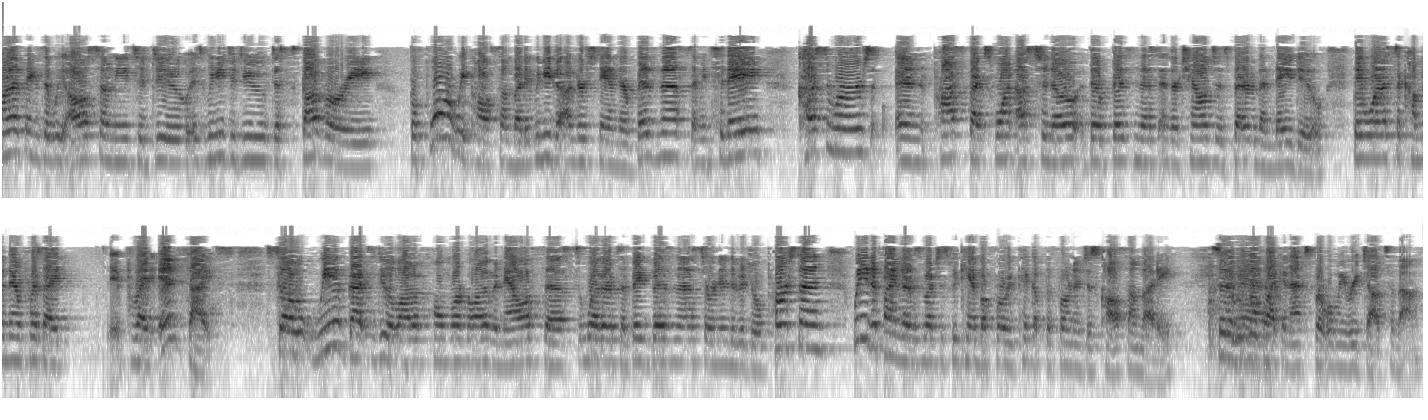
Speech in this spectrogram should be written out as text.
one of the things that we also need to do is we need to do discovery before we call somebody. We need to understand their business. I mean, today, customers and prospects want us to know their business and their challenges better than they do. They want us to come in there and provide, provide insights so we have got to do a lot of homework, a lot of analysis, whether it's a big business or an individual person. We need to find out as much as we can before we pick up the phone and just call somebody so that we look like an expert when we reach out to them.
